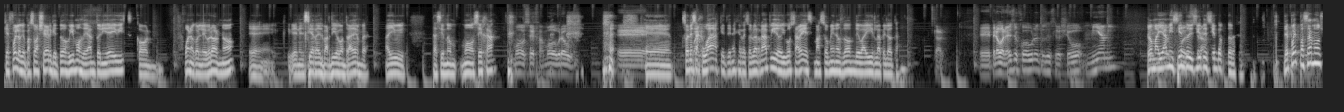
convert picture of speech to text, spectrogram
que fue lo que pasó ayer, que todos vimos de Anthony Davis con, bueno, con LeBron, ¿no? Eh, en el cierre del partido contra Denver. Ahí está haciendo modo ceja. Modo ceja, modo bro. Eh, Eh, son esas bueno. jugadas que tenés que resolver rápido y vos sabés más o menos dónde va a ir la pelota. claro. Eh, pero bueno, ese es el juego 1, entonces se lo llevó Miami. Yo Miami equipo de 117, 114. Después pasamos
